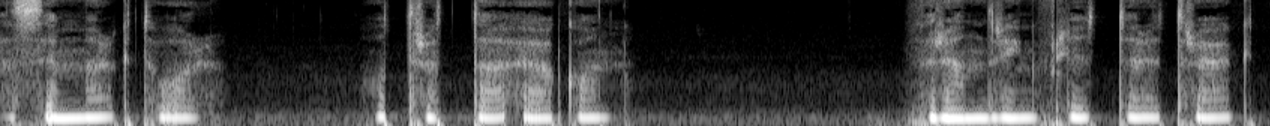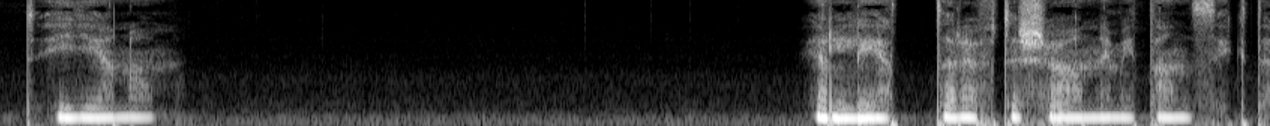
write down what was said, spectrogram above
Jag ser mörkt hår och trötta ögon. Förändring flyter trögt igenom. Jag letar efter kön i mitt ansikte.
